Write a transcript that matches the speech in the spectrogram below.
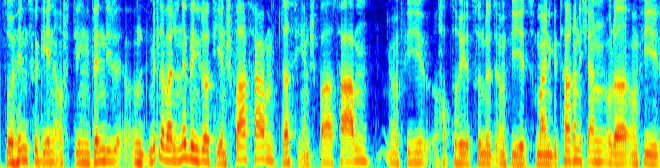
so hinzugehen auf den, wenn die, und mittlerweile, ne, wenn die Leute ihren Spaß haben, lass sie ihren Spaß haben, irgendwie, Hauptsache ihr zündet irgendwie jetzt meine Gitarre nicht an oder irgendwie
